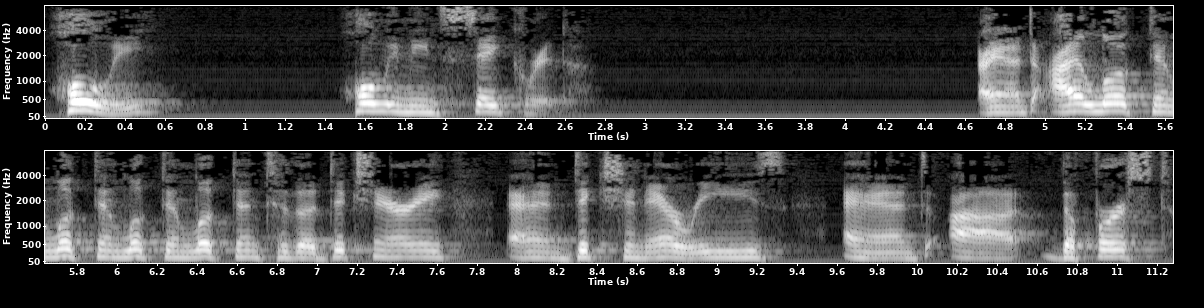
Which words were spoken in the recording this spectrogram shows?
holy, holy means sacred. And I looked and looked and looked and looked into the dictionary and dictionaries, and uh, the first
